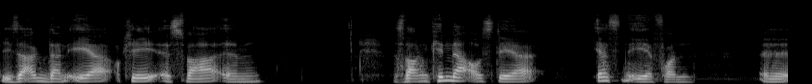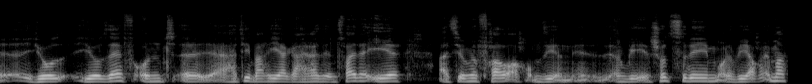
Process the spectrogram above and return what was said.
Die sagen dann eher, okay, es, war, ähm, es waren Kinder aus der ersten Ehe von äh, jo Josef und äh, er hat die Maria geheiratet in zweiter Ehe als junge Frau, auch um sie in, irgendwie in Schutz zu nehmen oder wie auch immer.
